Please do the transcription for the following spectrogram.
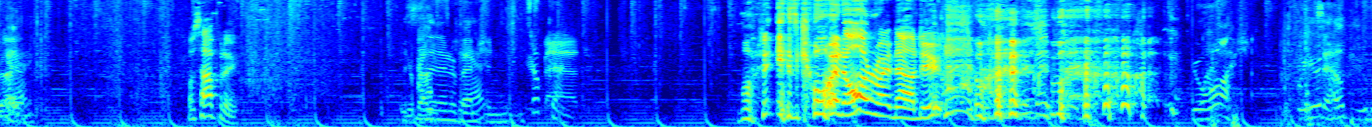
Right. What's happening? This is an intervention. It's okay. Bad. What is going on right now, dude? You're washed. We're here to help you.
